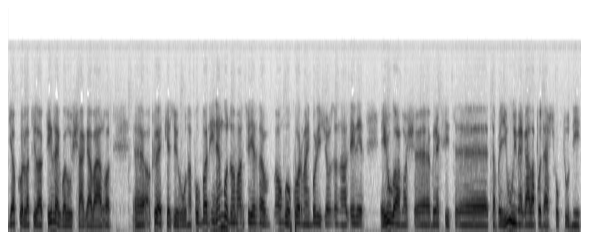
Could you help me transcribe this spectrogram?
gyakorlatilag tényleg valóságá válhat a következő hónapokban. Én nem gondolom azt, hogy ez az angol kormány Boris Johnson az élén egy rugalmas Brexit, tehát egy új megállapodást fog tudni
